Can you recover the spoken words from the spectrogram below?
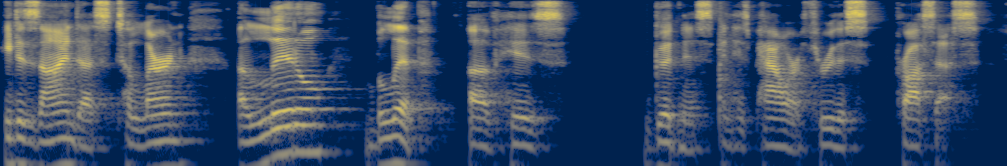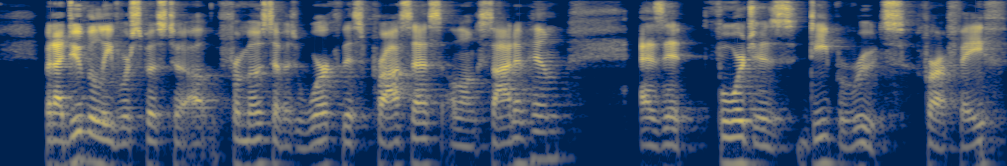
He designed us to learn a little blip of His goodness and His power through this process. But I do believe we're supposed to, uh, for most of us, work this process alongside of Him as it forges deep roots for our faith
